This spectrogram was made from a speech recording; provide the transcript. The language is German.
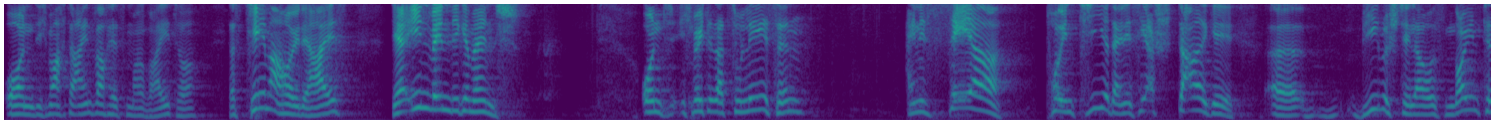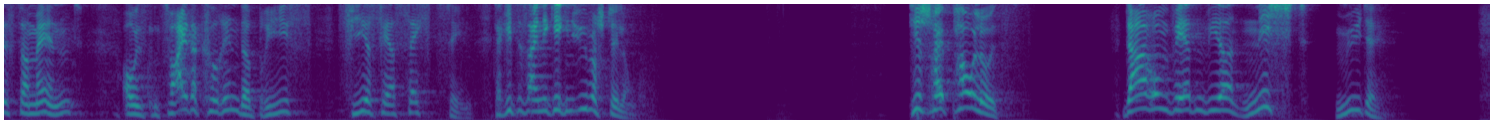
Und ich mache da einfach jetzt mal weiter. Das Thema heute heißt der inwendige Mensch. Und ich möchte dazu lesen eine sehr pointierte, eine sehr starke äh, Bibelstelle aus dem Neuen Testament, aus dem 2. Korintherbrief 4, Vers 16. Da gibt es eine Gegenüberstellung. Hier schreibt Paulus, darum werden wir nicht müde,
